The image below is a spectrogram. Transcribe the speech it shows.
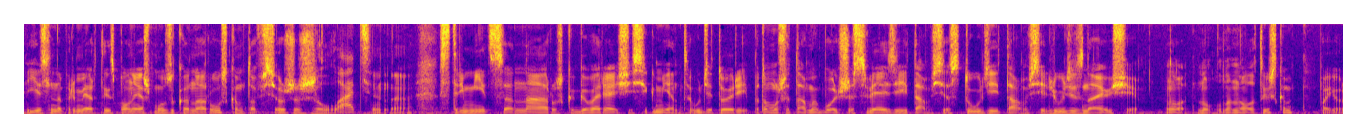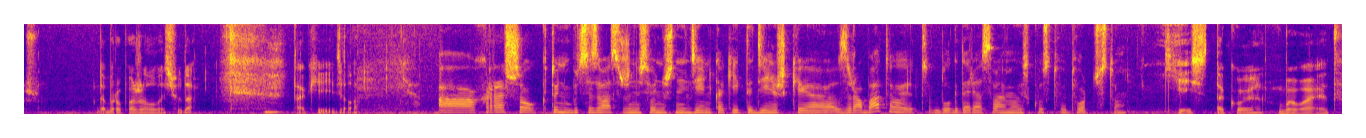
Если, например, ты исполняешь музыку на русском, то все же желательно стремиться на русскоговорящий сегмент аудитории, потому что там и больше связей, там все студии, там все люди знающие. Вот. Ну, на латышском поешь. Добро пожаловать сюда. Такие дела. А хорошо, кто-нибудь из вас уже на сегодняшний день какие-то денежки зарабатывает благодаря своему искусству и творчеству? Есть такое, бывает.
